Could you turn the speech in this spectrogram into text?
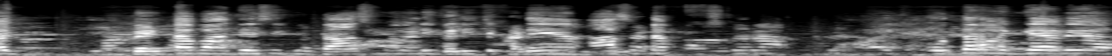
ਅੱਜ ਬੈਂਟਾ ਬਾਦੇ ਅਸੀਂ ਗੁਰਦਾਸਪੁਰ ਵਾਲੀ ਗਲੀ 'ਚ ਖੜੇ ਆ ਆ ਸਾਡਾ ਪੋਸਟਰ ਆ, ਇੱਕ ਉਧਰ ਲੱਗਿਆ ਹੋਇਆ,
